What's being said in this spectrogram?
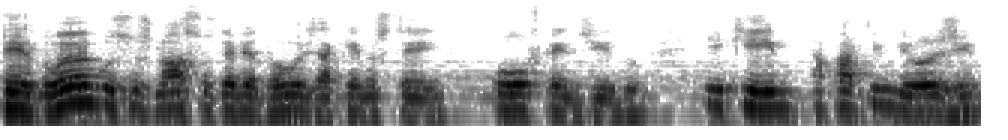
perdoamos os nossos devedores a quem nos tem ofendido. E que, a partir de hoje,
